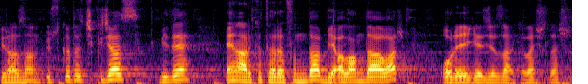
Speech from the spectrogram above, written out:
Birazdan üst kata çıkacağız. Bir de en arka tarafında bir alan daha var. Oraya gezeceğiz arkadaşlar.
